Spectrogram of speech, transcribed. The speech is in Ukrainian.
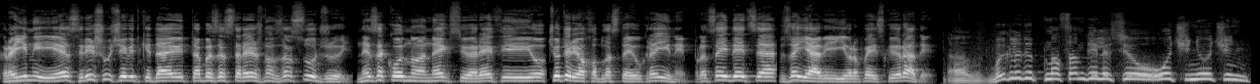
Країни ЄС рішуче відкидають та беззастережно засуджують незаконну анексію Ерефією чотирьох областей України. Про це йдеться в заяві Європейської ради. Виглядить на самом деле все очень-очень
